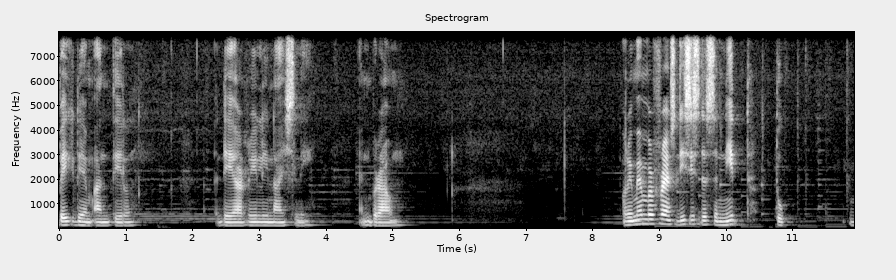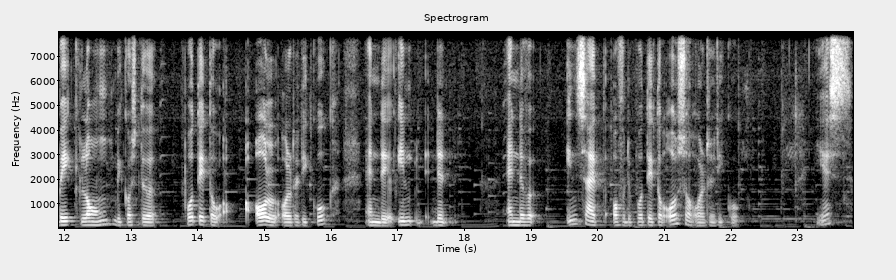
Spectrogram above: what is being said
Bake them until they are really nicely and brown. Remember friends this is the to bake long because the potato all already cooked and the in the and the inside of the potato also already cooked. Yes.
